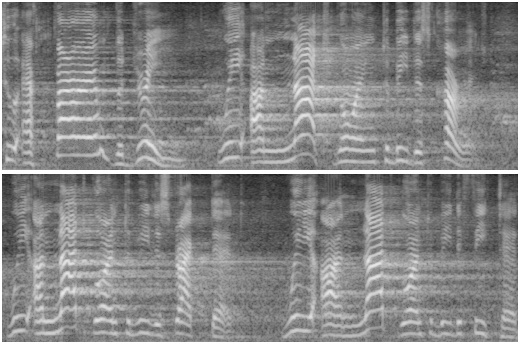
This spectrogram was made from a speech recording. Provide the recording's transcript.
to affirm the dream. We are not going to be discouraged. We are not going to be distracted. We are not going to be defeated.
